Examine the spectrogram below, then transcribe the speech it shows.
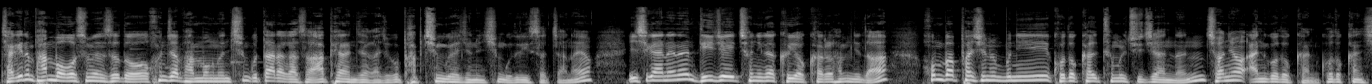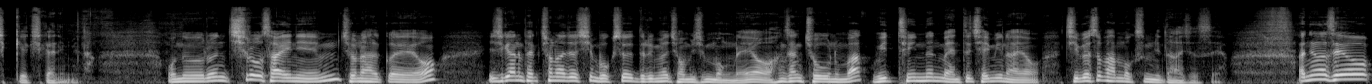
자기는 밥 먹었으면서도 혼자 밥 먹는 친구 따라가서 앞에 앉아가지고 밥 친구 해주는 친구들이 있었잖아요. 이 시간에는 DJ 천이가 그 역할을 합니다. 혼밥 하시는 분이 고독할 틈을 주지 않는 전혀 안 고독한 고독한 식객 시간입니다. 오늘은 7542님 전화할 거예요. 이 시간은 백천 아저씨 목소리 들으며 점심 먹네요. 항상 좋은 음악, 위트 있는 멘트 재미나요. 집에서 밥 먹습니다 하셨어요. 안녕하세요.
